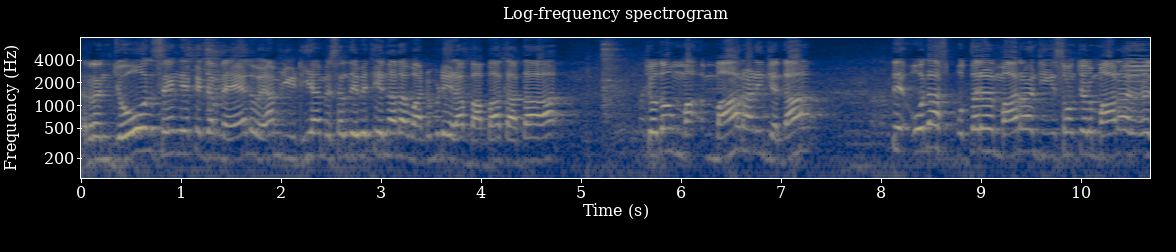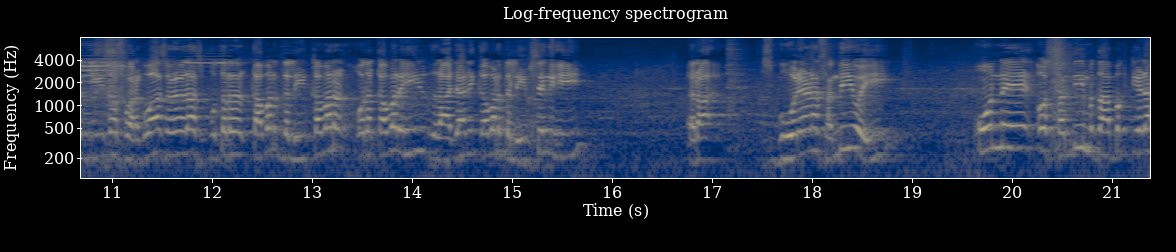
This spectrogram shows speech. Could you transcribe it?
ਰਣਜੋਤ ਸਿੰਘ ਇੱਕ ਜਰਨੈਲ ਹੋਇਆ, ਮਜੀਠੀਆ ਮਿਸਲ ਦੇ ਵਿੱਚ ਇਹਨਾਂ ਦਾ ਵੱਡ ਵਡੇਰਾ ਬਾਬਾ ਦਾਦਾ। ਜਦੋਂ ਮਾ- ਮਹਾਰਾਣੀ ਜਿੰਦਾ, ਤੇ ਉਹਦਾ ਸੁਪੁੱਤਰ ਮਹਾਰਾਜ ਜੀ ਸੋਂ ਚਲ ਮਹਾਰਾਜ ਜੀ ਸਵਰਗਵਾਸ ਹੋਇਆ, ਉਹਦਾ ਸੁਪੁੱਤਰ ਕਵਰ ਦਲੀਪ ਕਵਰ ਉਹਦਾ ਕਵਰ ਹੀ ਰਾਜਾ ਦੀ ਕਵਰ ਦਲੀਪ ਸਿੰਘ ਹੀ। ਰਾ- ਗੋਰਿਆਂ ਨਾਲ ਸੰਧੀ ਹੋਈ। ਉਹਨੇ ਉਹ ਸੰਧੀ ਮੁਤਾਬਕ ਜਿਹੜਾ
